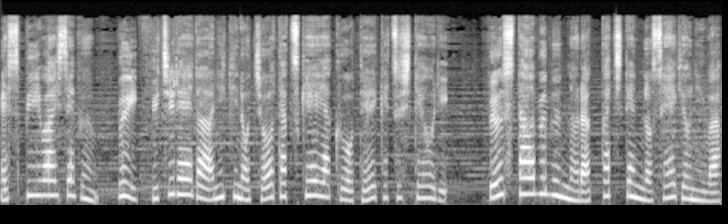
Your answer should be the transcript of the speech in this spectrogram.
SPY7V1 レーダー2機の調達契約を締結しており、ブースター部分の落下地点の制御には、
